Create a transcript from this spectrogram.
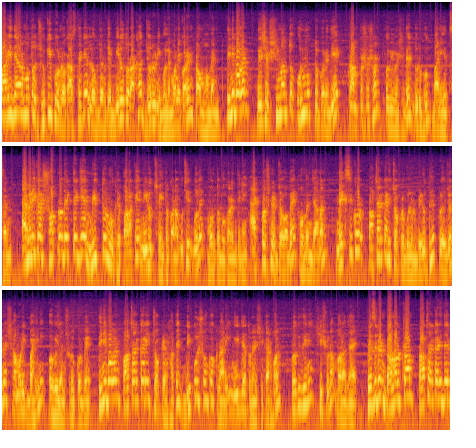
পাড়ি দেওয়ার মতো ঝুঁকিপূর্ণ কাজ থেকে লোকজনকে বিরত রাখা জরুরি বলে মনে করেন টম হোমেন। তিনি বলেন, দেশের সীমান্ত উন্মুক্ত করে দিয়ে ট্রাম্প প্রশাসন অভিবাসীদের দুর্ভোগ বাড়িয়েছেন। আমেরিকার স্বপ্ন দেখতে গিয়ে মৃত্যুর মুখে পড়াকে নিরুৎসাহিত করা উচিত বলে মন্তব্য করেন তিনি। এক প্রশ্নের জবাবে হোমেন জানান, মেক্সিকোর পাচারকারী চক্রগুলোর বিরুদ্ধে প্রয়োজনে সামরিক বাহিনী অভিযান শুরু করবে। তিনি বলেন, পাচারকারী চক্রের হাতে বিপুল সংখ্যক নারী নির্যাতনের শিকার হন, প্রতিদিনই শিশুরা মারা যায়। প্রেসিডেন্ট ডোনাল্ড ট্রাম্প পাচারকারীদের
